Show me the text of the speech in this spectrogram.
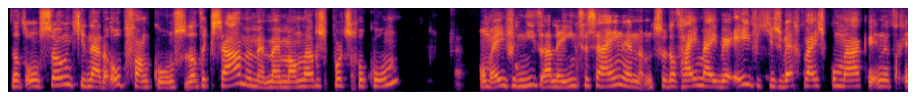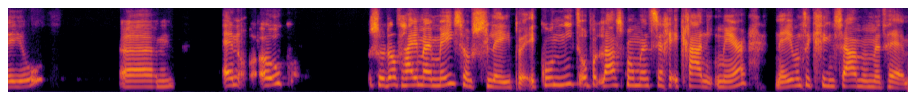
dat ons zoontje naar de opvang kon, zodat ik samen met mijn man naar de sportschool kon. Om even niet alleen te zijn en zodat hij mij weer eventjes wegwijs kon maken in het geheel. Um, en ook zodat hij mij mee zou slepen. Ik kon niet op het laatste moment zeggen: ik ga niet meer. Nee, want ik ging samen met hem.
